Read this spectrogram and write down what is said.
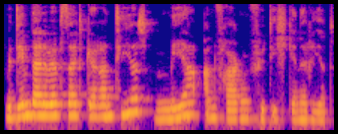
mit dem deine Website garantiert mehr Anfragen für dich generiert.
